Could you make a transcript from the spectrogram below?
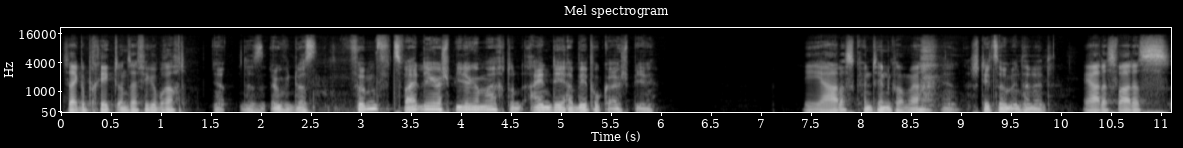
sehr geprägt und sehr viel gebracht. Ja, das ist irgendwie, du hast fünf Zweitligaspiele gemacht und ein DHB-Pokalspiel. Ja, das könnte hinkommen, ja. Ja, steht so im Internet. Ja, das war das,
